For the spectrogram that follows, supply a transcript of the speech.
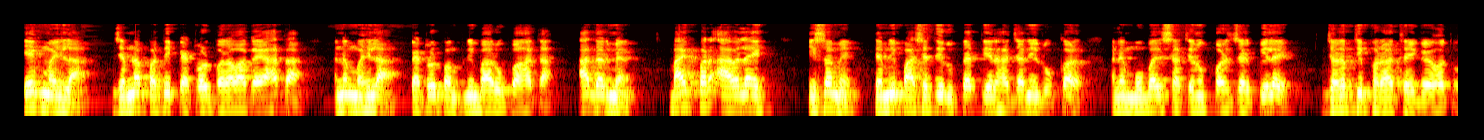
એક મહિલા જેમના પતિ પેટ્રોલ ભરાવા ગયા હતા અને મહિલા પેટ્રોલ પંપની બહાર ઊભા હતા. આ દરમિયાન બાઇક પર આવેલા એક ઈસમે તેમની પાસેથી રૂપિયા તેર હજારની રોકડ અને મોબાઈલ સાથેનું પર્સ ઝડપી લઈ ઝડપથી ફરાર થઈ ગયો હતો.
